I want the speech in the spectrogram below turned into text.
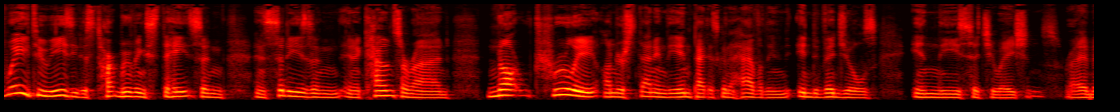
way too easy to start moving states and, and cities and, and accounts around, not truly understanding the impact it's going to have on the individuals in these situations, right?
